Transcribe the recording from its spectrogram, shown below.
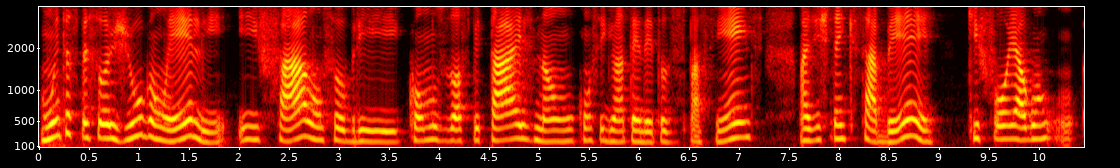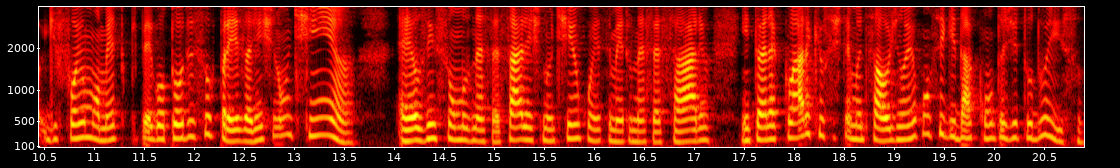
muitas pessoas julgam ele e falam sobre como os hospitais não conseguiam atender todos os pacientes, mas a gente tem que saber que foi algum que foi um momento que pegou todos de surpresa. A gente não tinha é, os insumos necessários, a gente não tinha o conhecimento necessário. Então era claro que o sistema de saúde não ia conseguir dar conta de tudo isso.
